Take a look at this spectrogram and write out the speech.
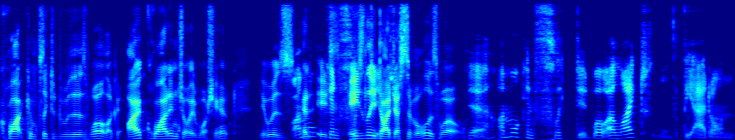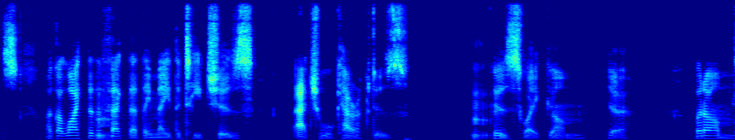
quite conflicted with it as well. Like, I quite enjoyed watching it. It was. It's conflicted. easily digestible as well. Yeah, I'm more conflicted. Well, I liked the add-ons. Like I liked the, the Mm. fact that they made the teachers actual characters. Mm. Because like um yeah. But um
